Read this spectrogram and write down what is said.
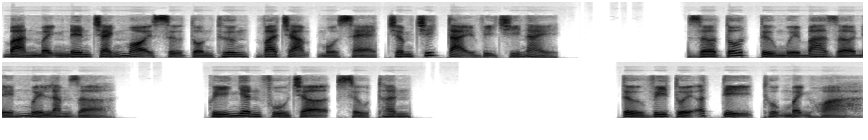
Bản mệnh nên tránh mọi sự tổn thương, va chạm, mổ xẻ, châm chích tại vị trí này. Giờ tốt từ 13 giờ đến 15 giờ. Quý nhân phù trợ, Sửu Thân. Tử vi tuổi Ất Tỵ thuộc mệnh Hỏa.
